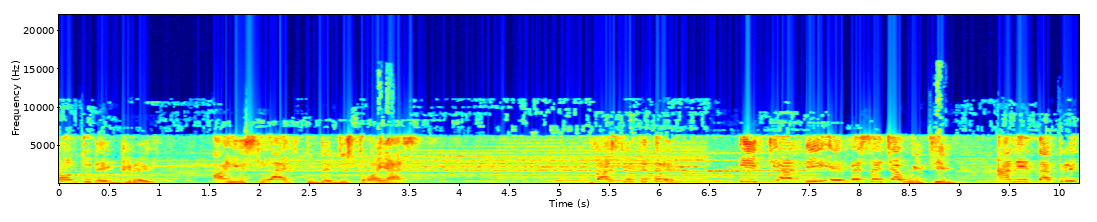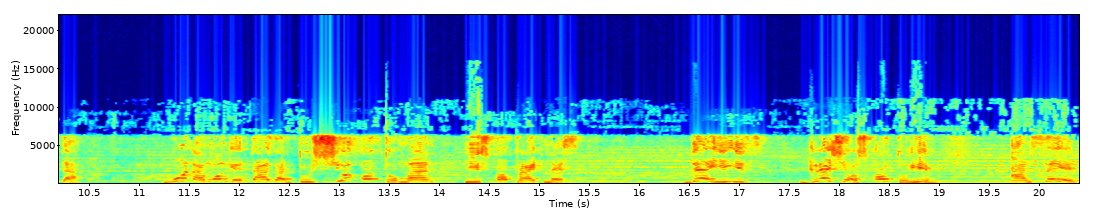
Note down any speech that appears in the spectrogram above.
unto the grave, and his life to the destroyers. Verse 23. If there be a messenger with him, an interpreter, one among a thousand, to show unto man his uprightness, then he is gracious unto him and saith,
